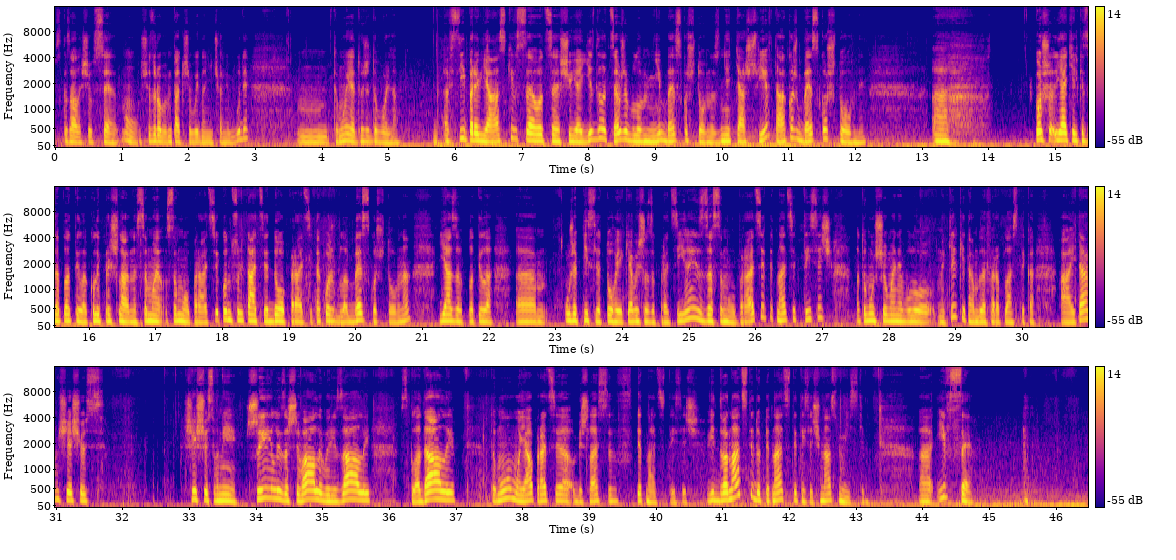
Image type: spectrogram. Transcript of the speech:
сказала, що все, ну, що зробимо так, що видно нічого не буде. Тому я дуже довольна. Всі перев'язки, все оце, що я їздила, це вже було мені безкоштовно. Зняття швів також безкоштовне. Кош я тільки заплатила, коли прийшла на саме, саму операцію. Консультація до операції також була безкоштовна. Я заплатила е, уже після того, як я вийшла з операційної за саму операцію 15 тисяч, тому що в мене було не тільки там блефаропластика, а й там ще щось. Ще щось вони шили, зашивали, вирізали, складали. Тому моя операція обійшлася в 15 тисяч. Від 12 до 15 тисяч у нас в місті. Е, І все.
